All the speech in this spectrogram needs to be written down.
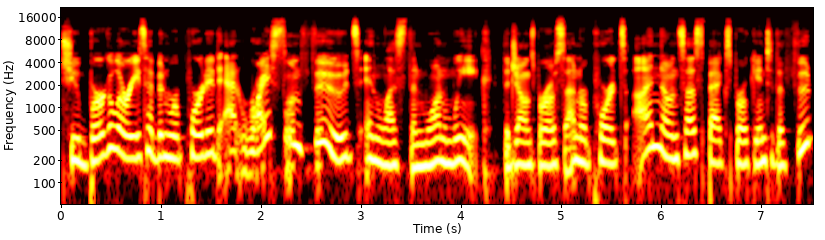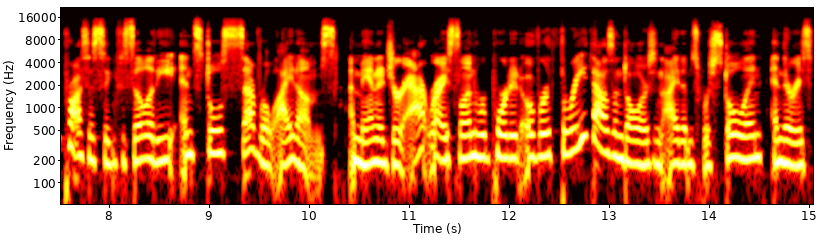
Two burglaries have been reported at Riceland Foods in less than one week. The Jonesboro Sun reports unknown suspects broke into the food processing facility and stole several items. A manager at Riceland reported over $3,000 in items were stolen, and there is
